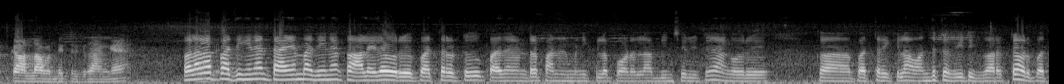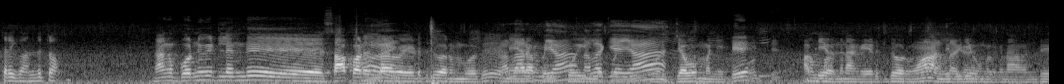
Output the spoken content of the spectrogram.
அக்கா எல்லாம் வந்துட்டு இருக்கிறாங்க. வளகாப்பு பார்த்தீங்கன்னா டைம் பார்த்தீங்கன்னா காலையில் ஒரு பத்தரை டு பதினொன்றரை பன்னெண்டு மணிக்குள்ளே போடலாம் அப்படின்னு சொல்லிட்டு நாங்கள் ஒரு க பத்தரைக்கெலாம் வந்துட்டோம் வீட்டுக்கு. கரெக்டாக ஒரு பத்தரைக்கு வந்துட்டோம். நாங்கள் பொண்ணு வீட்டிலேருந்து சாப்பாடு எல்லாம் எடுத்துகிட்டு வரும்போது நேராக போய் கோயில் ஜெபம் பண்ணிட்டு அப்படியே வந்து நாங்கள் எடுத்துகிட்டு வருவோம். அந்த வீடியோ உங்களுக்கு நான் வந்து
